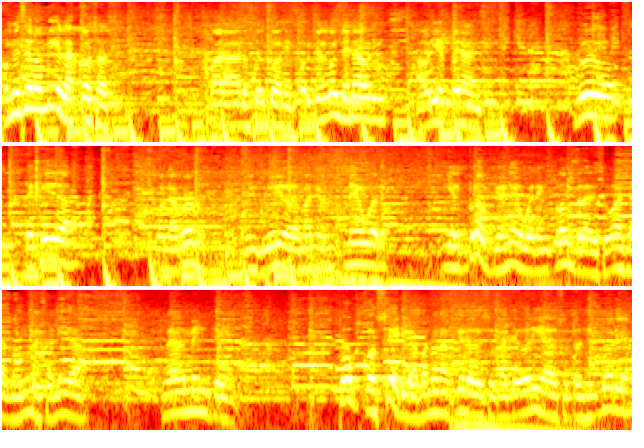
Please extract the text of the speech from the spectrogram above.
Comenzaron bien las cosas para los teutones, porque el gol de Nabri habría esperanza. Luego, Tejeda, con error incluido de Manuel Neuer, y el propio Neuer en contra de su valla con una salida realmente poco seria para un arquero de su categoría, de su trayectoria.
